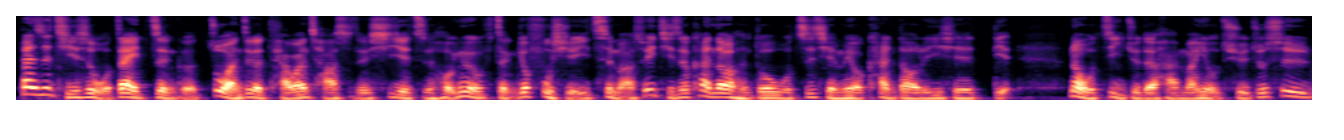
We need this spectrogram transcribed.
但是其实我在整个做完这个台湾茶史这个系列之后，因为我整又复习了一次嘛，所以其实看到了很多我之前没有看到的一些点。那我自己觉得还蛮有趣，就是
